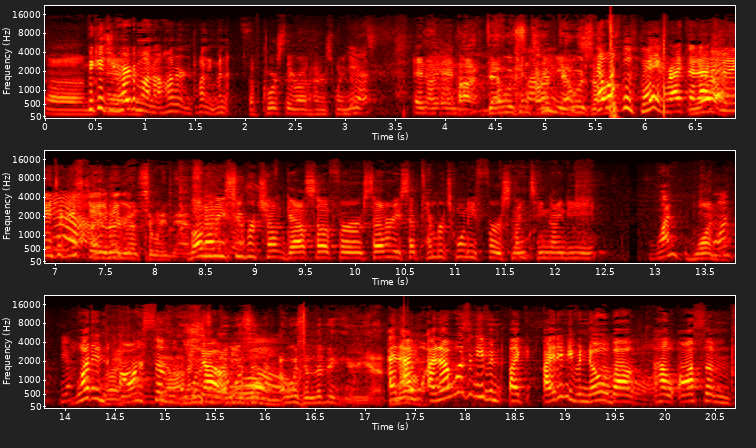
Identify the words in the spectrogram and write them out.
Um, because you heard them on 120 minutes. Of course, they were on 120 minutes, and I and Uh, that was uh, that Continues. was That was the thing, right? That Yeah. actually introduced I you to learned music. about so many bands. Mudhoney Superchunk Gas Huffer Saturday, September 21st, 1991. One. One. Yeah. What an Right. awesome Yeah, I show. wasn't, I wasn't, I wasn't living here yet. and No. I and I wasn't even like I didn't even know about how awesome a-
